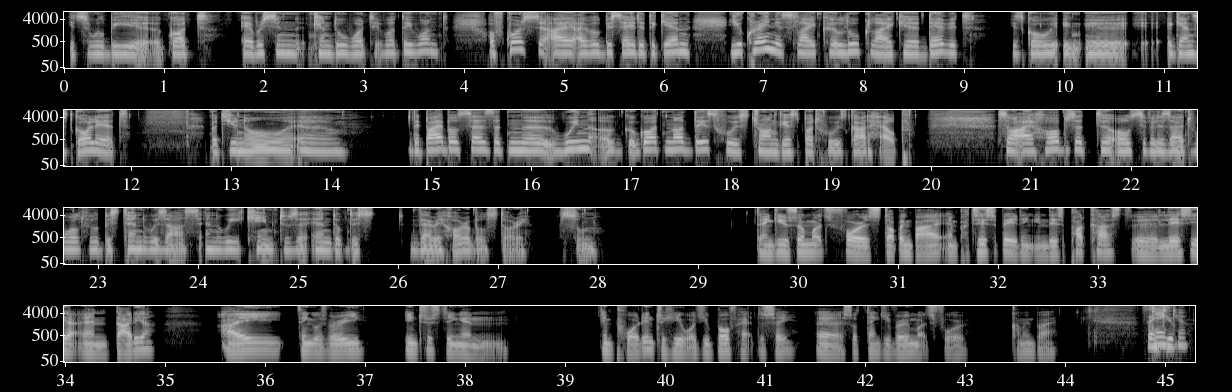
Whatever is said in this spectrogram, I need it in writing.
It will be uh, god. Everything can do what what they want. Of course i i will be saying it again. Ukraine is like uh, look like uh, david is going uh, against goliath. But you know uh, the bible says that uh, win god not this who is strongest but who is god help so I hope that the all civilized world will be stand with us and we came to the end of this very horrible story soon. Thank you so much for stopping by and participating in this podcast, uh, Lesia and Daria. I think it was very interesting and important to hear what you both had to say. Uh, so thank you very much for coming by. Thank, thank you. you.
